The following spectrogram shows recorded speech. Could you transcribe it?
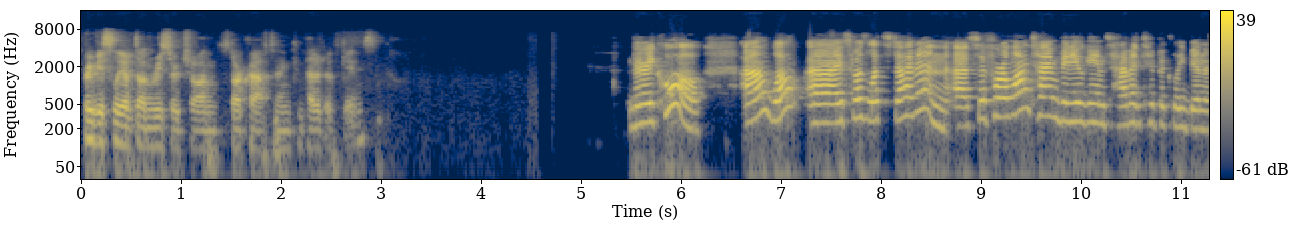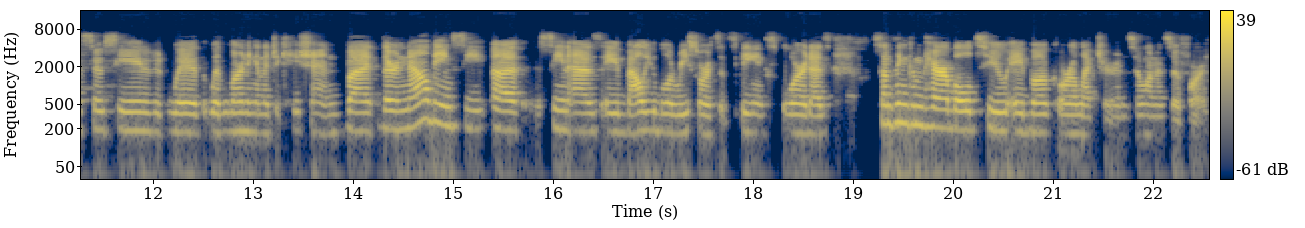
Previously, I've done research on StarCraft and competitive games. Very cool. Uh, well, uh, I suppose let's dive in. Uh, so for a long time, video games haven't typically been associated with, with learning and education, but they're now being see, uh, seen as a valuable resource that's being explored as something comparable to a book or a lecture and so on and so forth.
